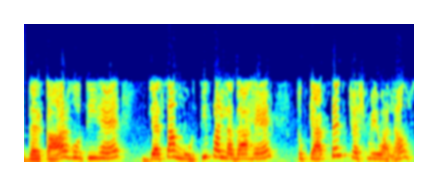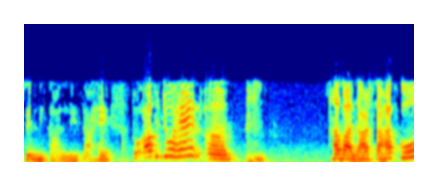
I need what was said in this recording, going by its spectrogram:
दरकार होती है, जैसा मूर्ति पर लगा है तो कैप्टन चश्मे वाला उसे निकाल लेता है। तो अब जो है हवालदार साहब को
